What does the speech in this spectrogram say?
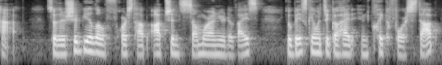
app. So there should be a little force stop option somewhere on your device. You'll basically want to go ahead and click force stop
